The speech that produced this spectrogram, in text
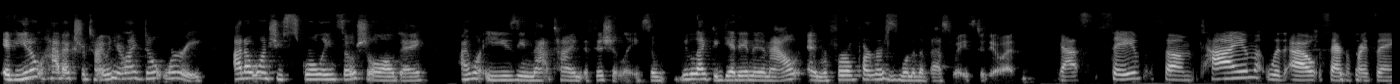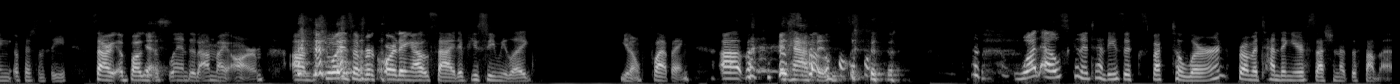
if you don't have extra time in your life, don't worry. I don't want you scrolling social all day. I want you using that time efficiently. So we like to get in and out, and referral partners is one of the best ways to do it. Yes, save some time without sacrificing efficiency. Sorry, a bug yes. just landed on my arm. Um, the joys of recording outside. If you see me like, you know, flapping. Um, it happens. So, what else can attendees expect to learn from attending your session at the summit?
